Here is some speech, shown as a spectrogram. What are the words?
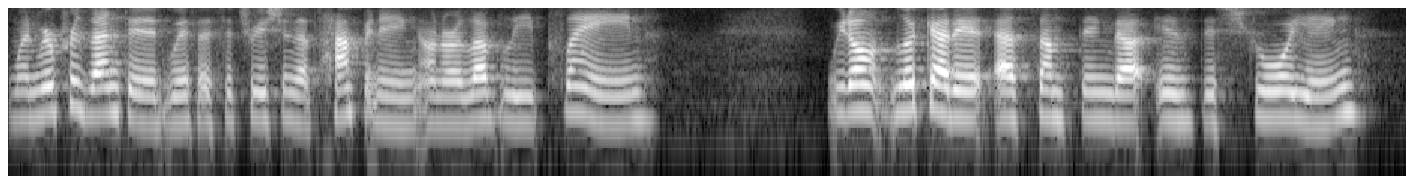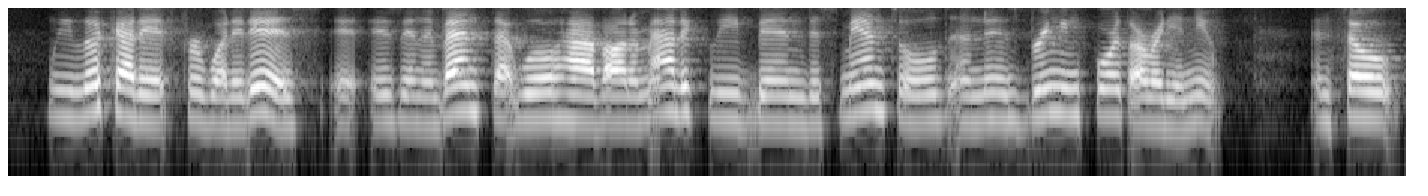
when we're presented with a situation that's happening on our lovely plane, we don't look at it as something that is destroying we look at it for what it is. It is an event that will have automatically been dismantled and is bringing forth already a new. And so,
